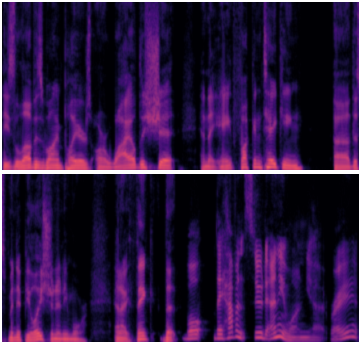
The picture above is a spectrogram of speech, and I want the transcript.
These Love Is Blind players are wild as shit, and they ain't fucking taking uh, this manipulation anymore. And I think that Well, they haven't sued anyone yet, right?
